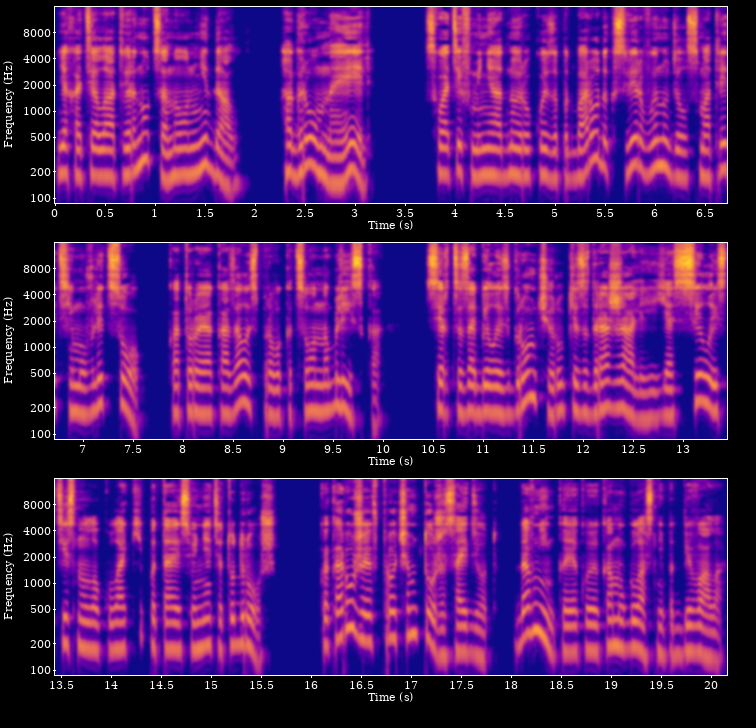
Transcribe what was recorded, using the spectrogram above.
Я хотела отвернуться, но он не дал. Огромная Эль. Схватив меня одной рукой за подбородок, Свер вынудил смотреть ему в лицо, которое оказалось провокационно близко. Сердце забилось громче, руки задрожали, и я с силой стиснула кулаки, пытаясь унять эту дрожь. Как оружие, впрочем, тоже сойдет. Давненько я кое-кому глаз не подбивала.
